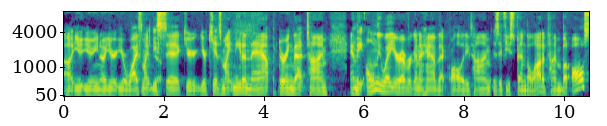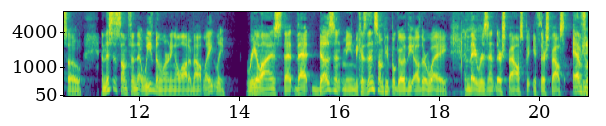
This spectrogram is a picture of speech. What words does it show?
Uh, you, you you know your your wife might be sick. Your your kids might need a nap during that time. And the only way you're ever going to have that quality time is if you spend a lot of time. But also and this is something that we've been learning a lot about lately realize that that doesn't mean because then some people go the other way and they resent their spouse if their spouse ever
